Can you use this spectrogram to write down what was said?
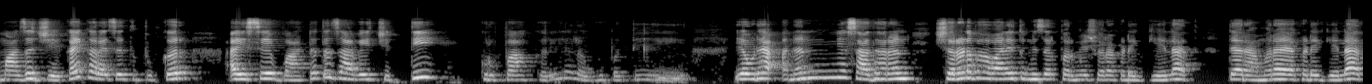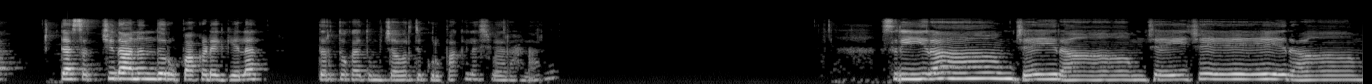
माझं जे काय करायचंय ते तू कर. ऐसे वाटत जावे चित्ती. कृपा करील रघुपती. एवढ्या अनन्य साधारण शरणभावाने तुम्ही जर परमेश्वराकडे गेलात त्या रामरायाकडे गेलात त्या सच्चिदानंद रूपाकडे गेलात तर तो काय तुमच्यावरती कृपा केल्याशिवाय राहणार श्रीराम जय राम जय जय राम.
